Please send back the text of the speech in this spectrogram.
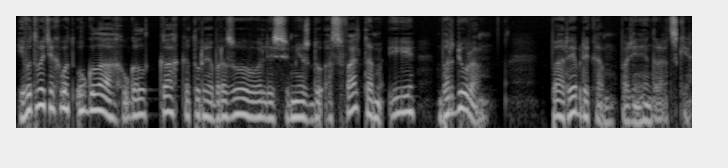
И вот в этих вот углах, уголках, которые образовывались между асфальтом и бордюром, по ребрикам по-ленинградски.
